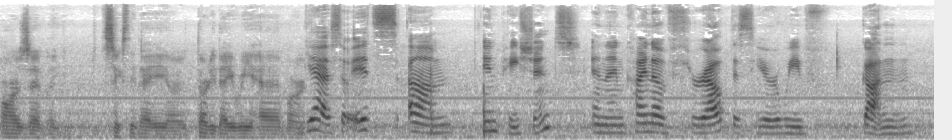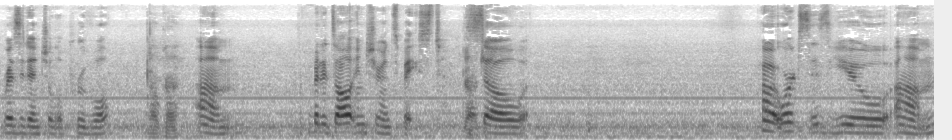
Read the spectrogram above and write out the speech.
or is it like sixty day or thirty day rehab, or Yeah, so it's um, inpatient, and then kind of throughout this year, we've gotten residential approval, okay, um, but it's all insurance based. Gotcha. So, how it works is you, um,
